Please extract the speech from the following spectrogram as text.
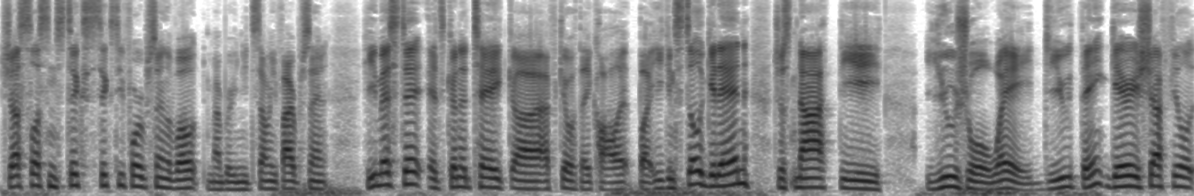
just less than 64 percent of the vote. Remember, you need 75 percent. He missed it. It's gonna take uh, I forget what they call it, but he can still get in, just not the usual way. Do you think Gary Sheffield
